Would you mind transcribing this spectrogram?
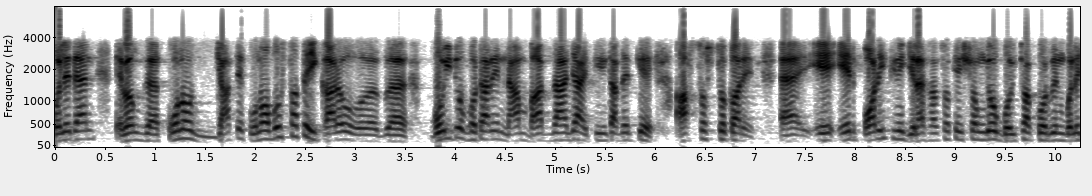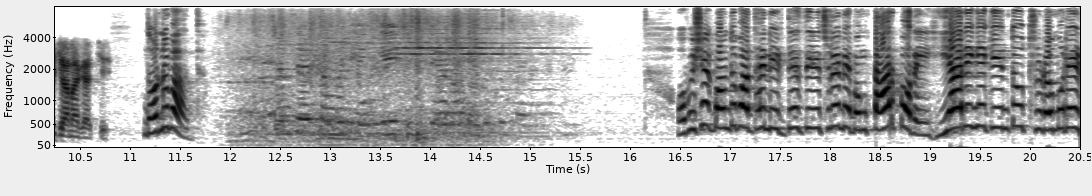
বলে দেন এবং কোনো, যাতে কোনো অবস্থাতেই কারও বৈধ ভোটারের নাম বাদ না যায়, তিনি তাদেরকে আশ্বস্ত করেন। এরপরই তিনি জেলা শাসকের সঙ্গেও বৈঠক করবেন বলে জানা গেছে। ধন্যবাদ। অভিষেক বন্দ্যোপাধ্যায় নির্দেশ দিয়েছিলেন এবং তারপরে হিয়ারিং এ কিন্তু তৃণমূলের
